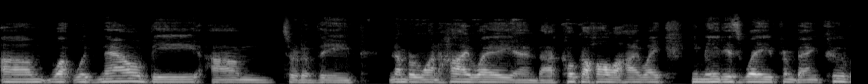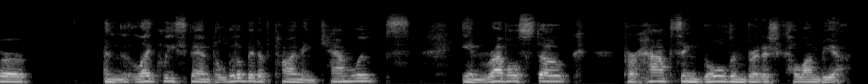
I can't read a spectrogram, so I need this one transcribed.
um, what would now be um, sort of the number one highway and uh, Coquihalla Highway. He made his way from Vancouver and likely spent a little bit of time in Kamloops, in Revelstoke, perhaps in Golden, British Columbia.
